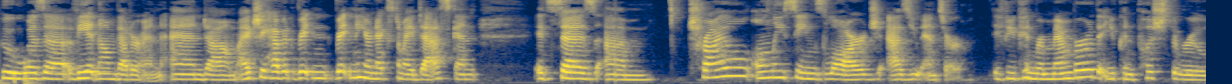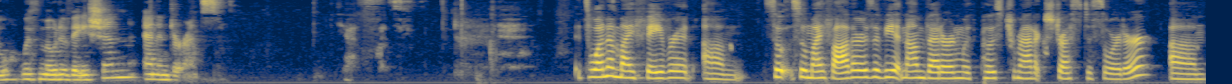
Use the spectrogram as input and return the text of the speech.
who was a Vietnam veteran, and um, I actually have it written written here next to my desk, and it says, um, "Trial only seems large as you enter if you can remember that you can push through with motivation and endurance. Yes. It's one of my favorite. Um, so, so my father is a Vietnam veteran with post traumatic stress disorder, um,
